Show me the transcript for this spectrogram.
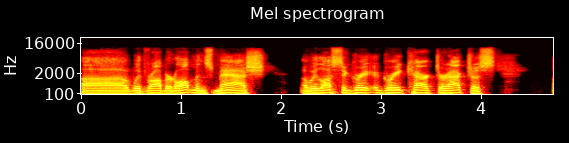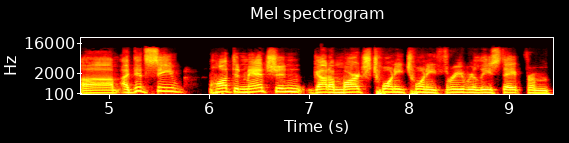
uh, with Robert Altman's Mash, we lost a great a great character actress. Um, I did see Haunted Mansion got a March 2023 release date from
